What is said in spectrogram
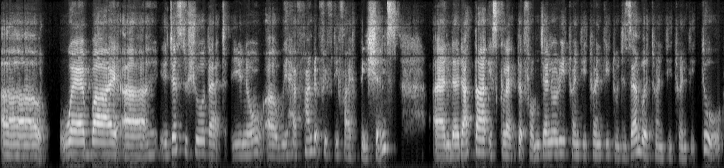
uh, whereby uh, just to show that, you know, uh, we have 155 patients and the data is collected from January 2020 to December 2022.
